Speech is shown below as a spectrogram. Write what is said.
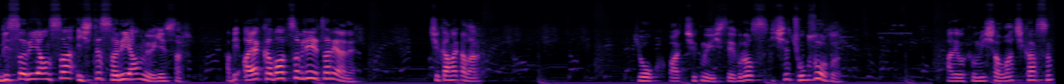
Bir sarı yansa işte sarı yanmıyor gençler. Ha bir ayakkabı atsa bile yeter yani. Çıkana kadar. Yok bak çıkmıyor işte. Burası işte çok zordu. Hadi bakalım inşallah çıkarsın.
